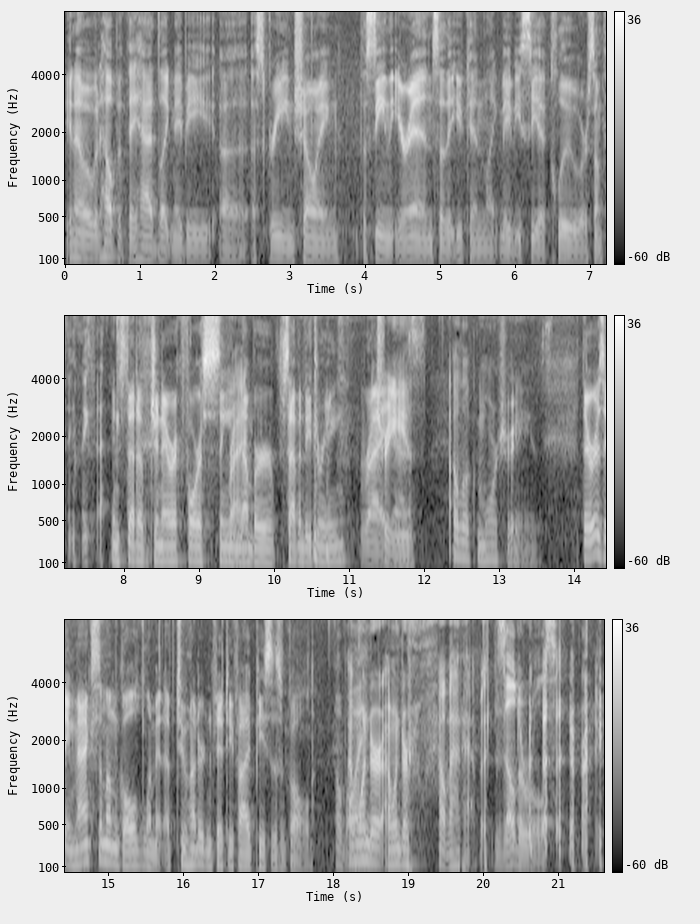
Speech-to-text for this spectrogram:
You know, it would help if they had like maybe a, a screen showing the scene that you're in, so that you can like maybe see a clue or something like that. Instead of generic forest scene Right. number 73. Right. yeah. trees. Oh, look, more trees. there is a maximum gold limit of 255 pieces of gold. Oh boy. I wonder. I wonder how that happened. Zelda rules. right.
